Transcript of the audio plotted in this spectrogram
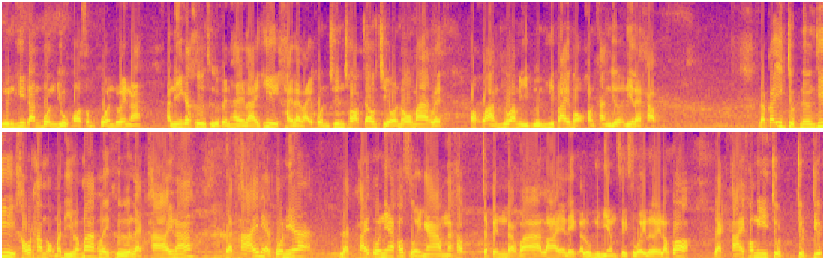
พื้นที่ด้านบนอยู่พอสมควรด้วยนะ อันนี้ก็คือถือเป็นไฮไลท์ที่ใครหลาย ๆ คนชื่นชอบเจ้า g i o n o มากเลย เพราะความที่ว่ามีพื้นที่ใต้เบาะค่อนข้างเยอะนี่แหละครับ แล้วก็อีกจุดหนึ่งที่เขาทำออกมาดีมากๆเลยคือแหลกท้ายนะแหลกท้ายเนี่ยตัวเนี้ยแหลกท้ายตัวเนี้ยเขาสวยงามนะครับ จะเป็นแบบว่าลายเหล็กอลูมิเนียมสวยๆเลย แล้วก็แหลกท้ายเขามีจุดจุดยึด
